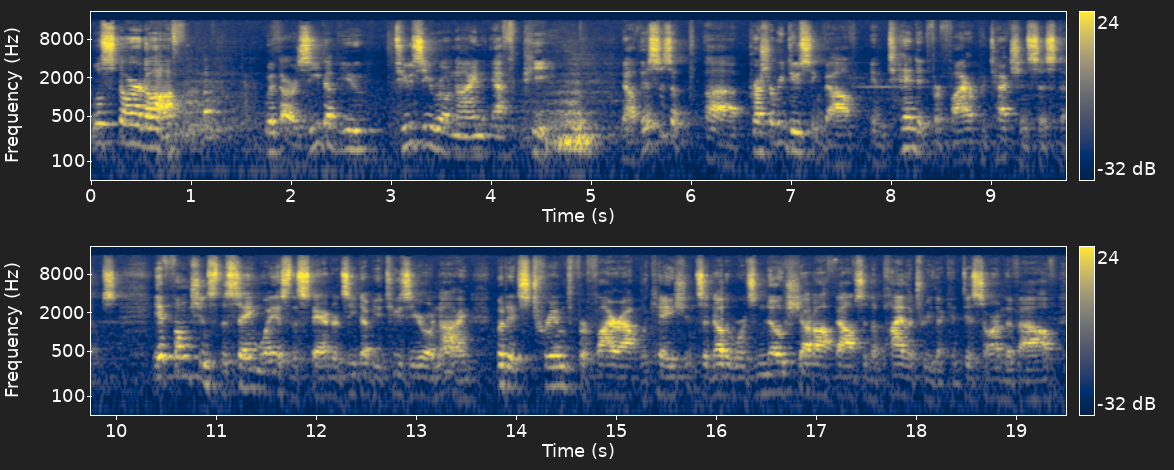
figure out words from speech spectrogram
We'll start off with our ZW209FP. Now, this is a uh, pressure reducing valve intended for fire protection systems. It functions the same way as the standard ZW209, but it's trimmed for fire applications. In other words, no shut-off valves in the pilotry that can disarm the valve.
